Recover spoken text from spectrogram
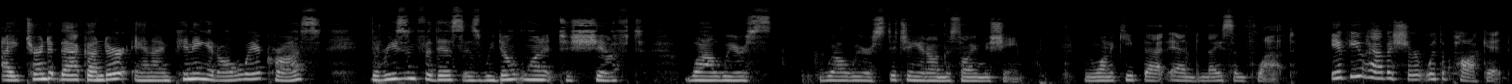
I turned it back under and I'm pinning it all the way across. The reason for this is we don't want it to shift while we're while we are stitching it on the sewing machine. We want to keep that end nice and flat. If you have a shirt with a pocket,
